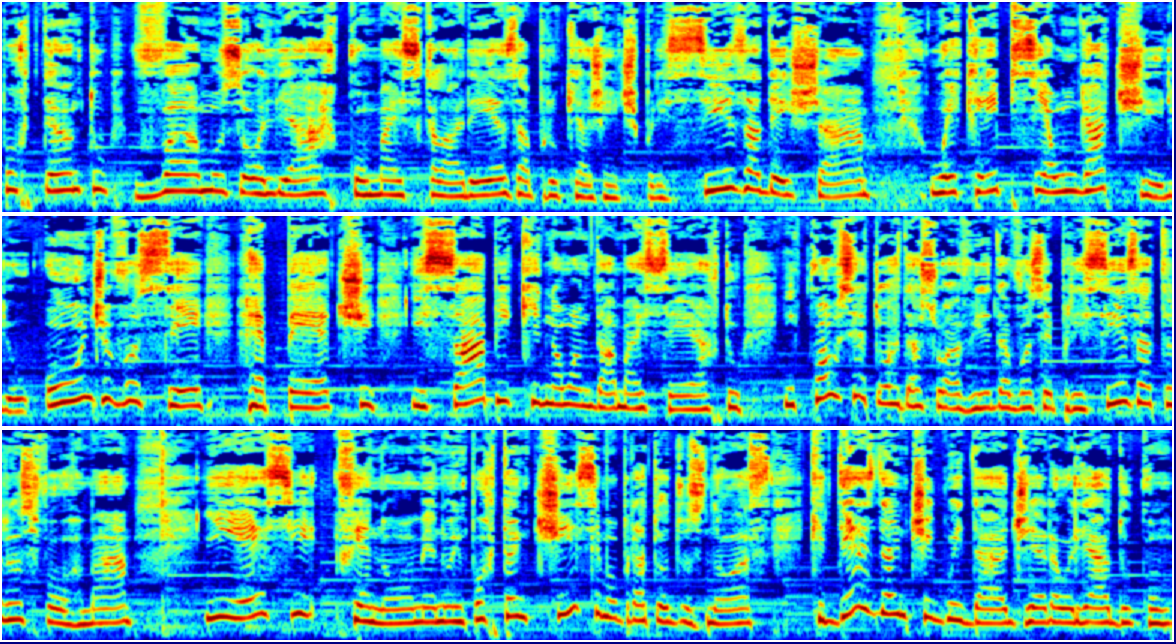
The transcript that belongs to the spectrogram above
Portanto, vamos olhar com mais clareza para o que a gente precisa deixar. O eclipse é um gatilho, onde você repete e sabe que não andar mais certo, em qual setor da sua vida você precisa transformar. E esse fenômeno importantíssimo para todos nós, que desde a antiguidade era olhado com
